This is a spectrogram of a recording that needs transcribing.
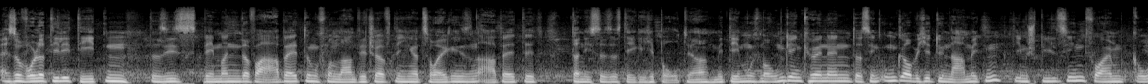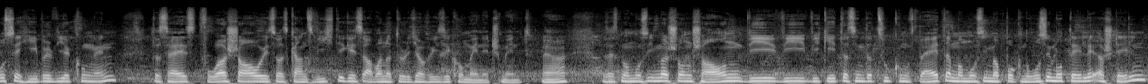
also Volatilitäten, das ist, wenn man in der Verarbeitung von landwirtschaftlichen Erzeugnissen arbeitet, dann ist das das tägliche Brot. Ja. Mit dem muss man umgehen können. Das sind unglaubliche Dynamiken, die im Spiel sind, vor allem große Hebelwirkungen. Das heißt, Vorschau ist was ganz Wichtiges, aber natürlich auch Risikomanagement. Ja. Das heißt, man muss immer schon schauen, wie, wie, wie geht das in der Zukunft weiter. Man muss immer Prognosemodelle erstellen.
